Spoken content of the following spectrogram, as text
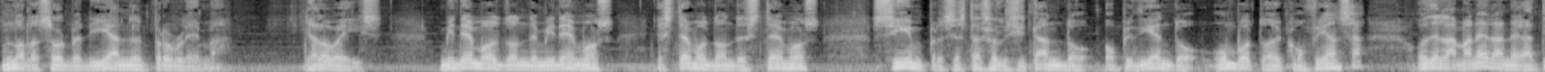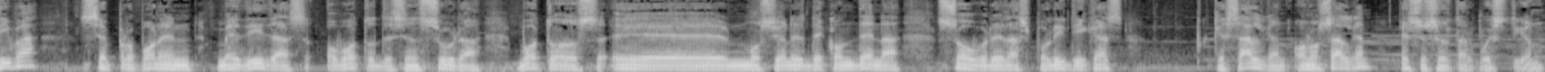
no resolverían el problema. Ya lo veis. Miremos donde miremos, estemos donde estemos, siempre se está solicitando o pidiendo un voto de confianza o de la manera negativa se proponen medidas o votos de censura, votos, eh, mociones de condena sobre las políticas que salgan o no salgan, eso es otra cuestión,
